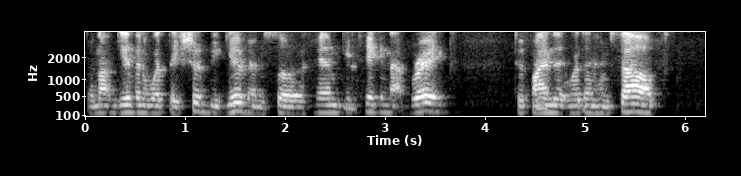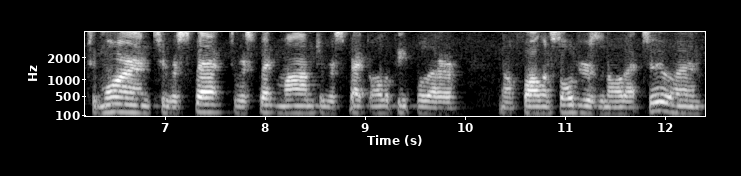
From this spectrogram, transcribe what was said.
they're not given what they should be given. So him taking that break to find it within himself, to mourn, to respect, to respect mom, to respect all the people that are, you know, fallen soldiers and all that too. And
